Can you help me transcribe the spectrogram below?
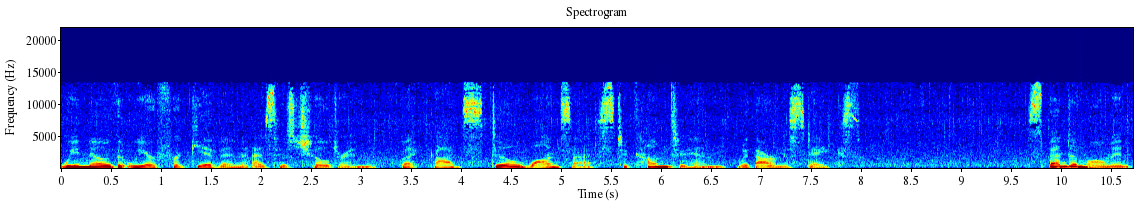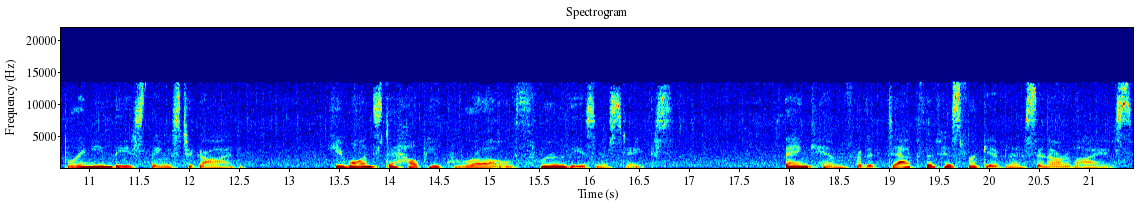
We know that we are forgiven as His children, but God still wants us to come to Him with our mistakes. Spend a moment bringing these things to God. He wants to help you grow through these mistakes. Thank Him for the depth of His forgiveness in our lives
